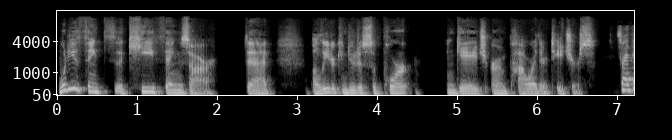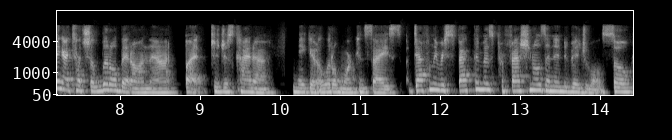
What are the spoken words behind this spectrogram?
What do you think the key things are that a leader can do to support, engage, or empower their teachers? So I think I touched a little bit on that, but to just kind of make it a little more concise, definitely respect them as professionals and individuals. So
